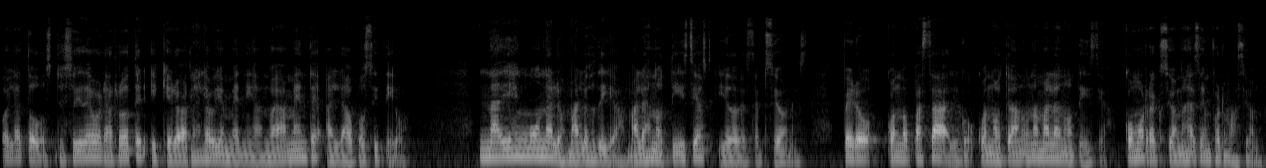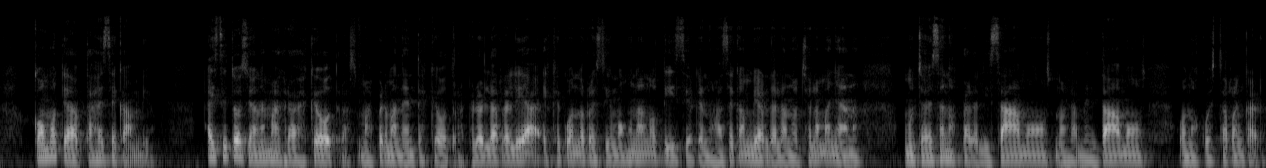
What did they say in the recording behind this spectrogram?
Hola a todos, yo soy Deborah Rotter y quiero darles la bienvenida nuevamente al lado positivo. Nadie es inmune a los malos días, malas noticias y o decepciones. Pero cuando pasa algo, cuando te dan una mala noticia, ¿cómo reaccionas a esa información? ¿Cómo te adaptas a ese cambio? Hay situaciones más graves que otras, más permanentes que otras, pero la realidad es que cuando recibimos una noticia que nos hace cambiar de la noche a la mañana, muchas veces nos paralizamos, nos lamentamos o nos cuesta arrancar.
